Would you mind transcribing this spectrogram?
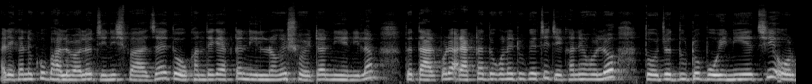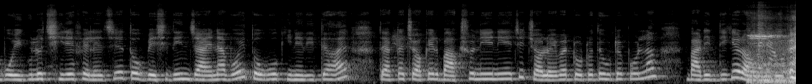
আর এখানে খুব ভালো ভালো জিনিস পাওয়া যায়। তো ওখান থেকে একটা নীল রঙের সোয়েটার নিয়ে নিলাম। তো তারপরে আর একটা দোকানে ঢুকেছি যেখানে হলো তোজোর দুটো বই নিয়েছি। ওর বইগুলো ছিঁড়ে ফেলেছে তো বেশি দিন যায় না বই তবুও কিনে দিতে হয়। তো একটা চকের বাক্স নিয়ে নিয়েছি। চলো এবার টোটোতে উঠে পড়লাম বাড়ির দিকে রওনা দিতে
